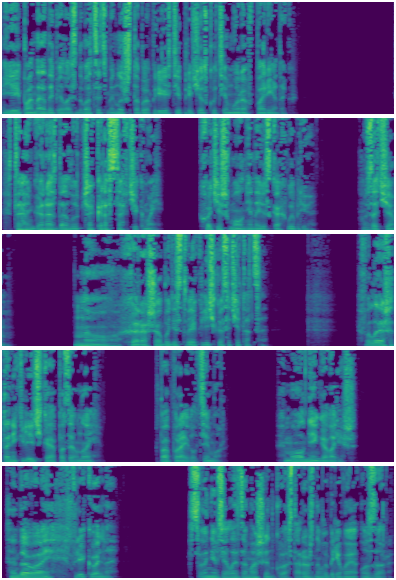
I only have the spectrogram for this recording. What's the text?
Ей понадобилось 20 минут, чтобы привести прическу Тимура в порядок. «Так гораздо лучше, красавчик мой. Хочешь молнии на висках выбрию?» «Зачем?» «Ну, хорошо будет с твоей кличкой сочетаться». «Флэш — это не кличка, а позывной», — поправил Тимур. «Молнии, говоришь?» «Давай, прикольно. Соня взялась за машинку, осторожно выбривая узор.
